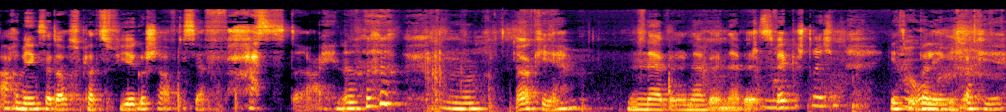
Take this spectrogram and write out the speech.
Ach, wenigstens hat er auf Platz 4 geschafft. Ist ja fast drei, ne? Okay. Neville, Neville, Neville ist weggestrichen. Jetzt überlege ich. Okay.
